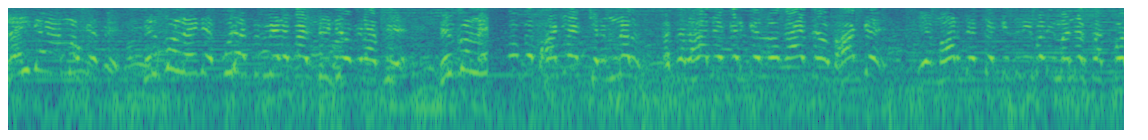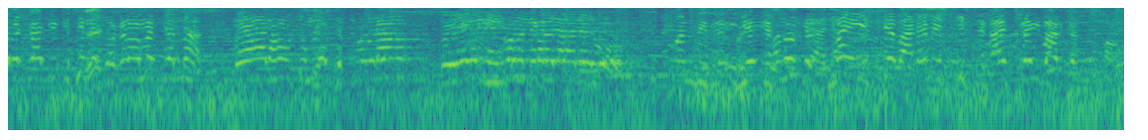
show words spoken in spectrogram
नहीं गए आप मौके पे। बिल्कुल नहीं गए पूरा मेरे पास वीडियोग्राफी है। बिल्कुल नहीं लोग भागे क्रिमिनल असलहा लेकर के लोग आए थे वो भाग गए। ये मार देते कितनी बड़ी मैंने सबको रखा कि किसी ने झगड़ा मत करना। मैं आ रहा हूँ तुम लोग तो ये इनको निकल जाने दो। ये मैं इसके बारे में इसकी शिकायत कई बार कर चुका हूँ।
